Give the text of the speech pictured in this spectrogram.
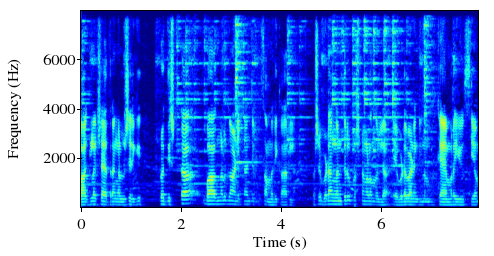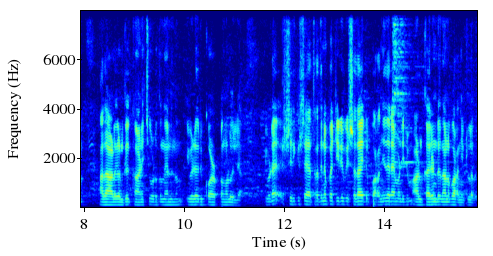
ബാക്കിയുള്ള ക്ഷേത്രങ്ങളിൽ ശരിക്കും പ്രതിഷ്ഠ ഭാഗങ്ങൾ കാണിക്കാൻ ചിലപ്പോൾ സമ്മതിക്കാറില്ല. പക്ഷെ ഇവിടെ അങ്ങനത്തെ ഒരു പ്രശ്നങ്ങളൊന്നുമില്ല. എവിടെ വേണമെങ്കിലും നമുക്ക് ക്യാമറ യൂസ് ചെയ്യാം. അത് ആളുകൾക്ക് കാണിച്ചു കൊടുക്കുന്നതിനൊന്നും ഇവിടെ ഒരു കുഴപ്പങ്ങളുമില്ല. ഇവിടെ ശരിക്കും ക്ഷേത്രത്തിനെ പറ്റിയിട്ട് വിശദമായിട്ട് പറഞ്ഞു തരാൻ വേണ്ടിയിട്ടും ആൾക്കാരുണ്ട് എന്നാണ് പറഞ്ഞിട്ടുള്ളത്.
